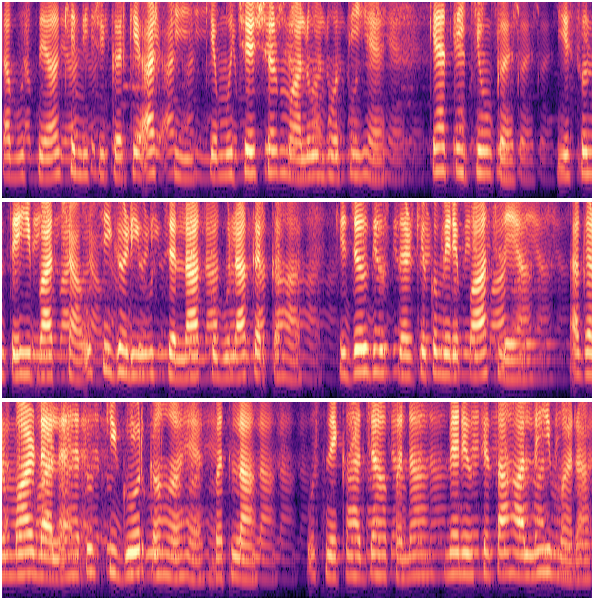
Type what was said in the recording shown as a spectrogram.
तब उसने आँखें नीचे करके अर्ज़ की कि मुझे शर्म मालूम होती है। कहती क्यों कर? ये सुनते ही बादशाह उसी घड़ी उस जल्लाद को बुलाकर कहा कि जल्दी उस लड़के को मेरे पास ले आ। अगर मार डाला है तो उसकी गोर कहाँ है? बतला। उसने कहा जहाँ पना। मैंने उसे ताहाल नहीं मारा।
